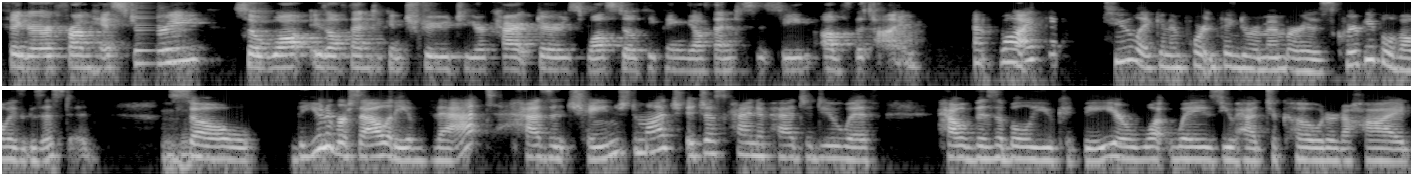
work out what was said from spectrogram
figure from history so what is authentic and true to your characters while still keeping the authenticity of the time well i think too, like an important thing to remember is queer people have always existed. Mm-hmm. So the universality of that hasn't changed much. It just kind of had to do with how visible you could be or what ways you had to code or to hide.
